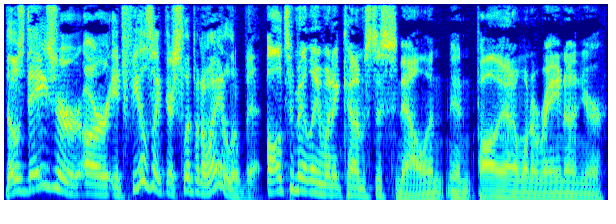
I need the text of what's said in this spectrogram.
Those days are, are, it feels like they're slipping away a little bit. ultimately, when it comes to Snell and and Paulie, I don't want to rain on your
